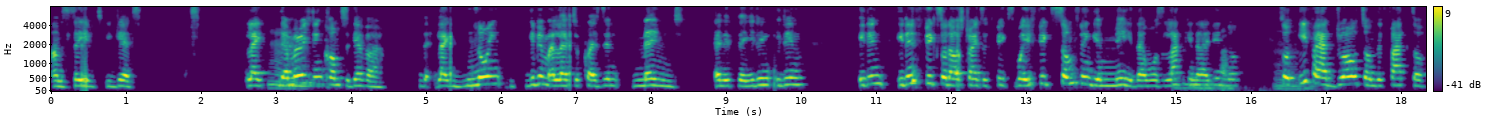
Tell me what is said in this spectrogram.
I'm saved. You get like their Mm. marriage didn't come together. Like knowing giving my life to Christ didn't mend anything. It didn't, it didn't, it didn't, it didn't fix what I was trying to fix, but it fixed something in me that was lacking that I didn't know. So Mm. if I had dwelt on the fact of,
